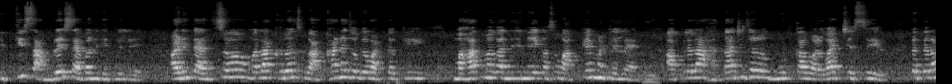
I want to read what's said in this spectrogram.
इतकी सांबरे साहेबांनी घेतलेली आहे. आणि त्यांचं मला खरंच वाखाण्याजोगं वाटतं की महात्मा गांधीजींनी एक असं वाक्य म्हटलेलं आहे आपल्याला हाताची जर मूठ का वळवायची असेल तर त्याला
